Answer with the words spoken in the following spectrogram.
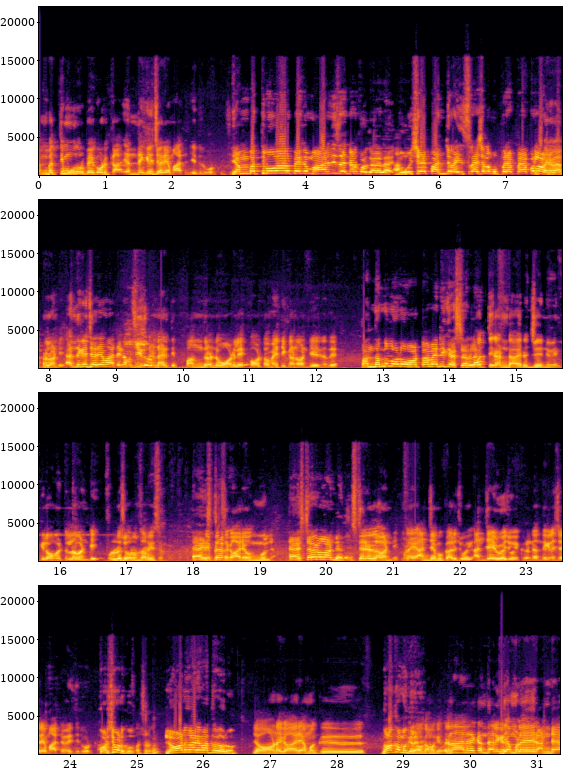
എൺപത്തി മൂന്ന് റുപ്യ കൊടുക്കുക എന്തെങ്കിലും ചെറിയ മാറ്റം ചെയ്തിട്ട് കൊടുക്കും. എൺപത്തി മൂവായിരം റുപ്യക്ക് മാരുതി തന്നെയാണ് കൊടുക്കാനല്ലേ ന്യൂ ഷേപ്പ് അഞ്ച് രജിസ്ട്രേഷൻ മുപ്പത് പേപ്പറിലാണ് വണ്ടി എന്തെങ്കിലും ചെറിയ മാറ്റം നമ്മൾ ചെയ്തു രണ്ടായിരത്തി പന്ത്രണ്ട് മോഡൽ ഓട്ടോമാറ്റിക് ആണ് വണ്ടി വരുന്നത്. പന്ത്രണ്ട് മോഡൽ ഓട്ടോമാറ്റിക് മുപ്പത്തി രണ്ടായിരം ജെനുവിൻ കിലോമീറ്ററുള്ള വണ്ടി. ഫുള്ള് ഷോറൂം സർവീസ് ഉണ്ട്. റീപ്ലേസ് കാര്യം ഒന്നുമില്ല എസ്റ്റർ വണ്ടി നമ്മളെ അഞ്ചേ മുക്കാൽ അഞ്ചേ എഴുപത് ചോദിക്കുന്നുണ്ട്. എന്തെങ്കിലും ചെറിയ മാറ്റം വരുത്തിട്ട് കൊടുക്കും. കുറച്ച് കൊടുക്കും. കുറച്ച് കൊടുക്കാം. ലോൺ കാര്യങ്ങൾ എത്ര കയറും? ലോണ് കാര്യം നമുക്ക് നോക്കാം നമുക്കല്ലേ നോക്കാം നമുക്ക്. ഒരു നാലരക്ക് എന്തായാലും നമ്മൾ രണ്ട്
